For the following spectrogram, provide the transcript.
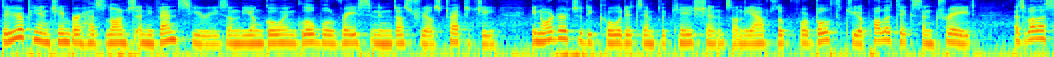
The European Chamber has launched an event series on the ongoing global race in industrial strategy in order to decode its implications on the outlook for both geopolitics and trade, as well as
